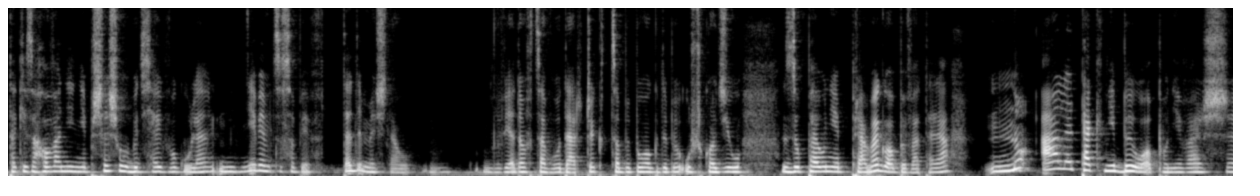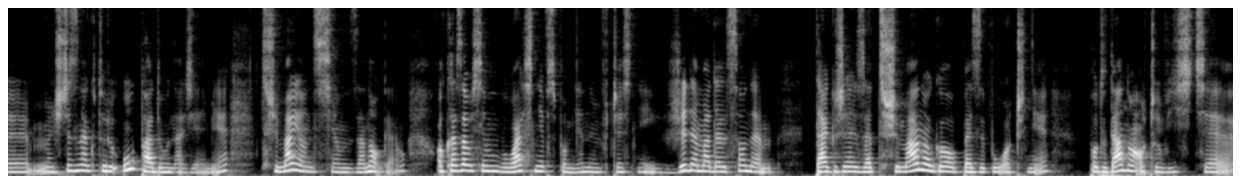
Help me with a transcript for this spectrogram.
takie zachowanie nie przeszłoby dzisiaj w ogóle. Nie wiem, co sobie wtedy myślał wywiadowca Włodarczyk, co by było, gdyby uszkodził zupełnie prawego obywatela, no, ale tak nie było, ponieważ e, mężczyzna, który upadł na ziemię, trzymając się za nogę, okazał się właśnie wspomnianym wcześniej Żydem Adelsonem. Także zatrzymano go bezwłocznie, poddano oczywiście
